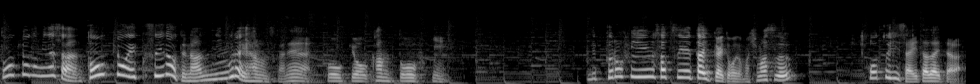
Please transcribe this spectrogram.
東京の皆さん、東京 X 移動って何人ぐらいいはるんですかね？東京、関東付近。で、プロフィール撮影大会とかでもします？交通費さえいただいたら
